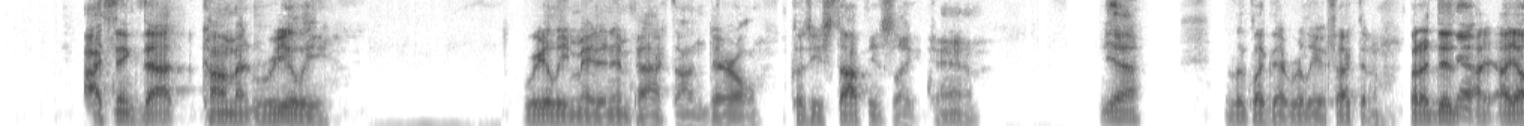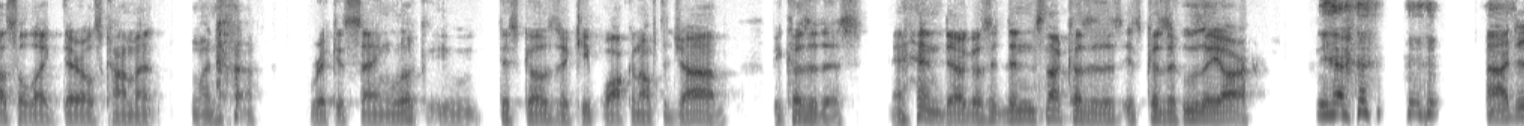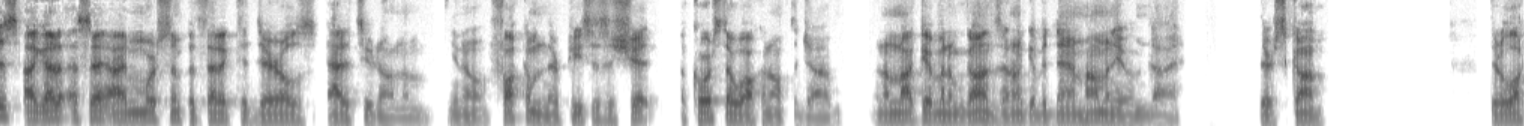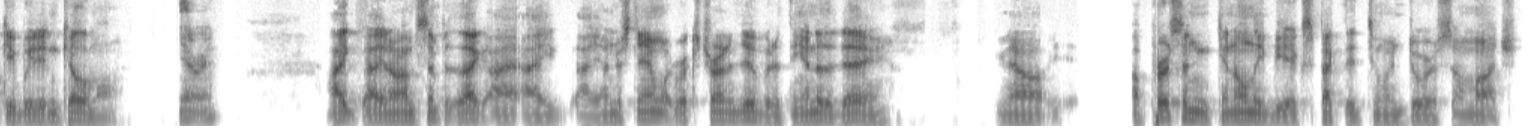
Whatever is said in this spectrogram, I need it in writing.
I think that comment really, really made an impact on Daryl because he stopped. He's like, "Damn." yeah It looked like that really affected him. But I did. Yeah. I, I also like Daryl's comment when Rick is saying, "Look, this goes. They keep walking off the job because of this." And Daryl goes, "It then it's not because of this. It's because of who they are." yeah I just, I gotta say, I'm more sympathetic to Daryl's attitude on them. You know, fuck them. They're pieces of shit. Of course, they're walking off the job, and I'm not giving them guns. I don't give a damn how many of them die. They're scum. They're lucky we didn't kill them all. yeah right I, I know I'm sympathetic. I, I, I understand what Rick's trying to do, but at the end of the day, you know, a person can only be expected to endure so much,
